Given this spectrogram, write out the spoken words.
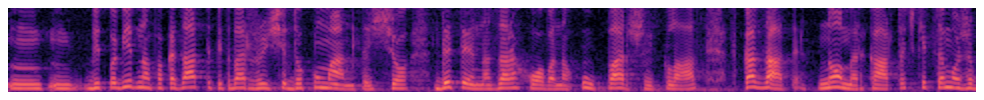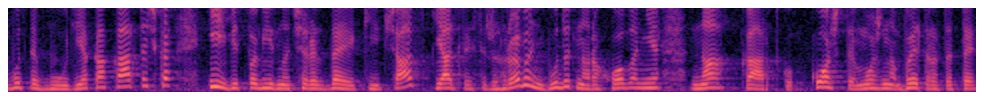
м, відповідно показати підтверджуючі документи, що дитина зарахована у перший клас, вказати номер карточки, це може бути будь-яка карточка, і відповідно через деякий час 5 тисяч гривень будуть нараховані на картку. Кошти можна витратити.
